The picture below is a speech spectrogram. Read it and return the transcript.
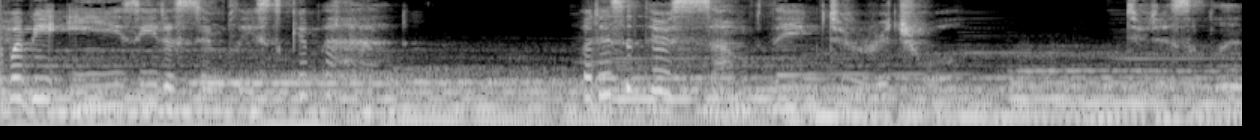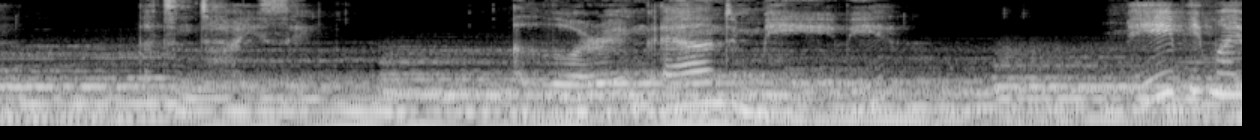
it would be easy to simply skip ahead, but isn't there something to ritual, to discipline, that's enticing, alluring, and maybe, maybe my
